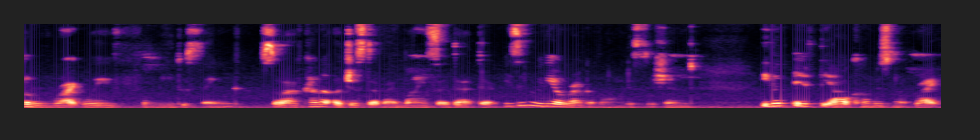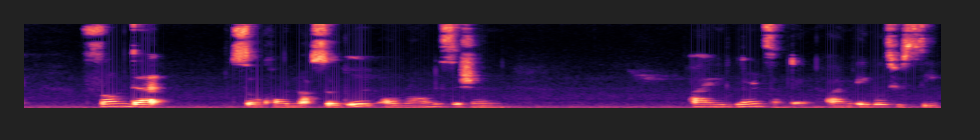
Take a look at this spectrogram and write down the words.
a right way for me to think. So I've kind of adjusted my mindset that there isn't really a right or wrong decision, even if the outcome is not right. From that so called not so good or wrong decision, I learned something. I'm able to seek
